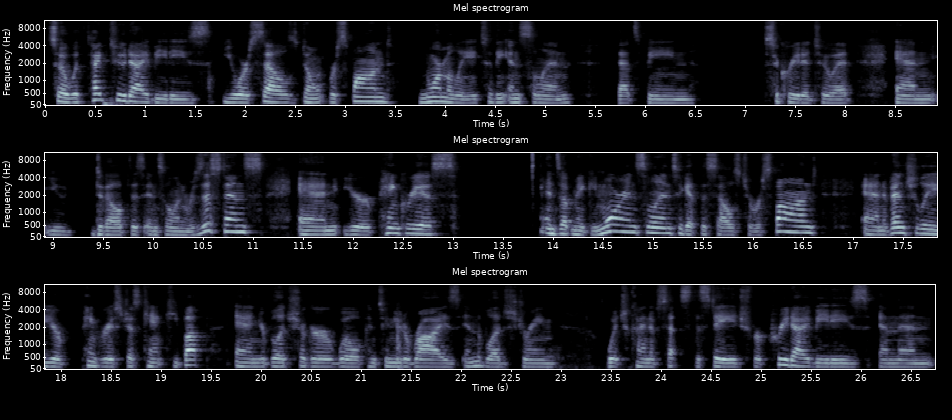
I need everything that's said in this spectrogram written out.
So, with type 2 diabetes, your cells don't respond normally to the insulin that's being secreted to it. And you develop this insulin resistance, and your pancreas ends up making more insulin to get the cells to respond. And eventually, your pancreas just can't keep up, and your blood sugar will continue to rise in the bloodstream which kind of sets the stage for prediabetes. And then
